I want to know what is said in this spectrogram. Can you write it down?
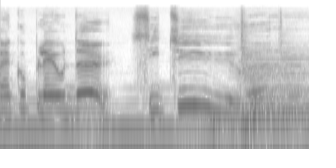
Un couplet ou deux, si tu veux.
